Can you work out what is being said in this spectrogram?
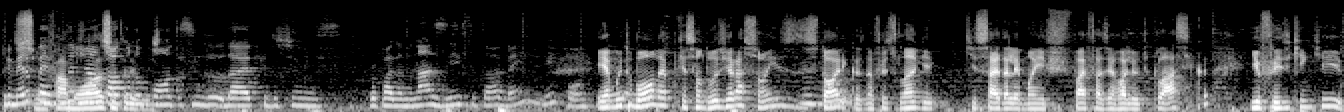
Primeira Sim, pergunta ele já toca no entrevista. ponto assim, do- da época dos filmes propaganda nazista e tal. É bem, bem forte. E é muito bom, né? Porque são duas gerações históricas, né? O Fritz Lang, que sai da Alemanha e vai fazer Hollywood clássica, e o Friedkin, que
